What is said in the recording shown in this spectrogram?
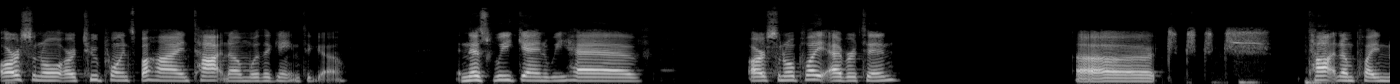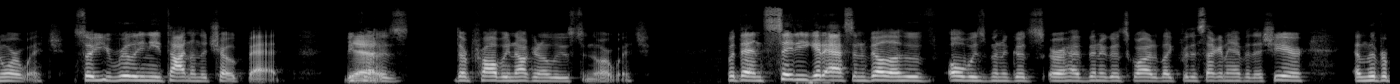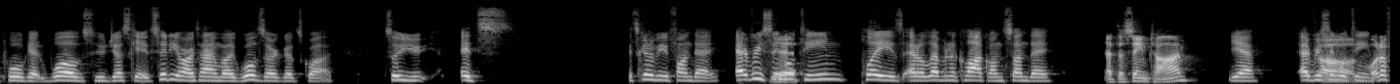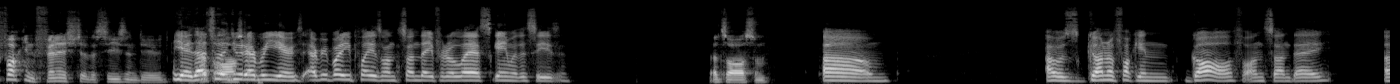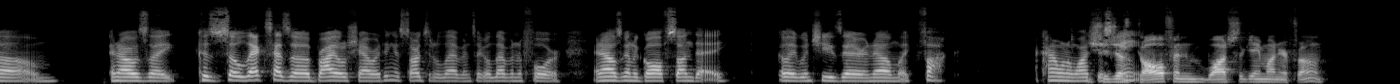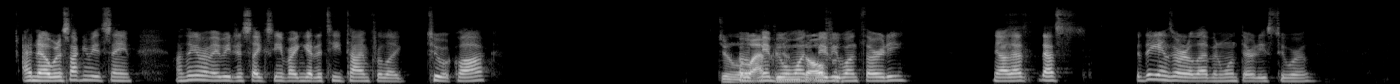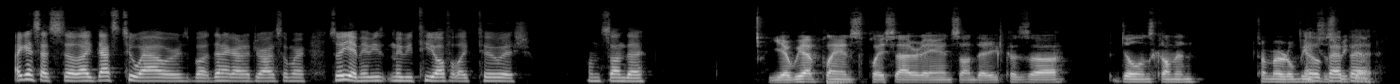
Arsenal are two points behind Tottenham with a game to go. And this weekend we have Arsenal play Everton. Uh, Tottenham play Norwich. So you really need Tottenham to choke bad Yeah. because they're probably not going to lose to Norwich. But then City get Aston Villa, who've always been a good or have been a good squad like for the second half of this year, and Liverpool get Wolves, who just gave City a hard time. Like Wolves are a good squad, so you it's it's going to be a fun day. Every single Yeah. team plays at eleven o'clock on Sunday. At the same time? Yeah, every single Oh, team. What a fucking finish to the season, dude. yeah, that's, that's how they do it every year. is Everybody plays on Sunday for the last game of the season. That's awesome. Um, I was gonna fucking golf on Sunday, um, and I was like, cause so Lex has a bridal shower. I think it starts at eleven. It's like eleven to four, and I was gonna golf Sunday, like when she's there. And now I'm like, fuck, I kind of want to You watch should this just game. golf and watch the game on your phone. I know, but it's not gonna be the same. I'm thinking about maybe just like seeing if I can get a tee time for like two o'clock, Do a or little maybe one, golfing. maybe one thirty. No, that's that's if the games are at eleven, one thirty is too early. I guess that's still like that's two hours, but then I gotta drive somewhere. So yeah, maybe maybe tee off at like two ish on Sunday. Yeah, we have plans to play Saturday and Sunday because uh, Dylan's coming to Myrtle Beach Oh, this bet, weekend. bet.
